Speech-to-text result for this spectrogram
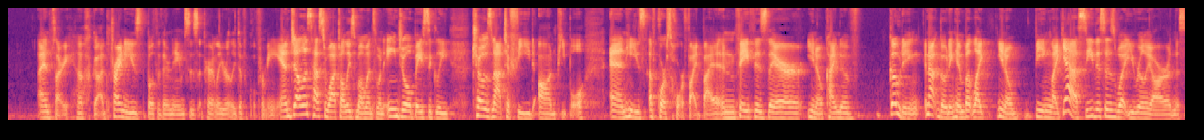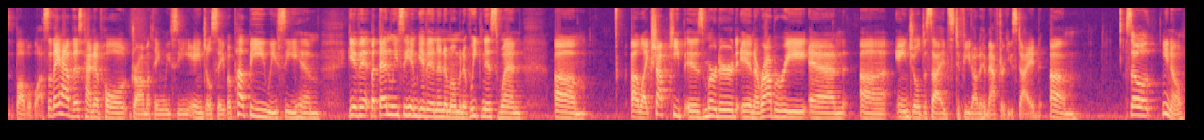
I'm sorry, oh god, trying to use both of their names is apparently really difficult for me. Angelus has to watch all these moments when Angel basically chose not to feed on people, and he's of course horrified by it. And Faith is there, you know, kind of goading, not goading him, but like, you know, being like, yeah, see, this is what you really are, and this is blah, blah, blah. So they have this kind of whole drama thing. We see Angel save a puppy, we see him give it, but then we see him give in in a moment of weakness when, um, uh, like shopkeep is murdered in a robbery and uh, angel decides to feed on him after he's died um, so you know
